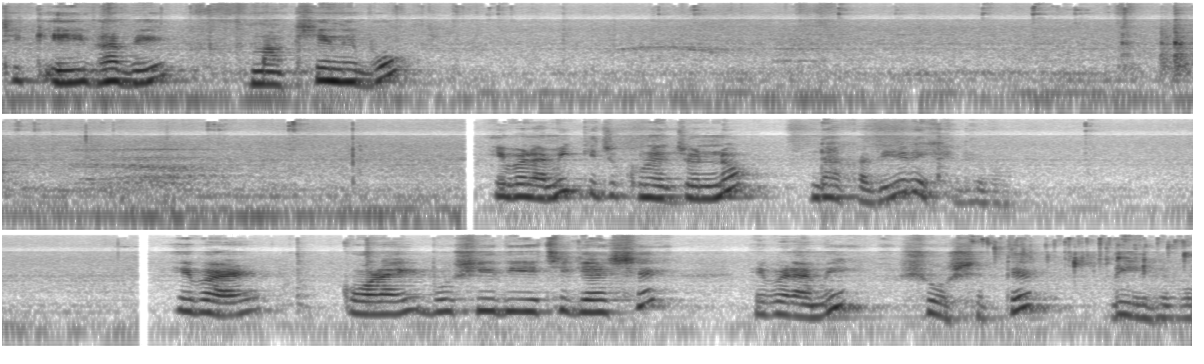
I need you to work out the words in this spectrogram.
ঠিক এইভাবে মাখিয়ে নেব। এবার আমি কিছুক্ষণের জন্য ঢাকা দিয়ে রেখে দেব। এবার কড়াই বসিয়ে দিয়েছি গ্যাসে। এবার আমি সর্ষের তেল দিয়ে দেবো।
